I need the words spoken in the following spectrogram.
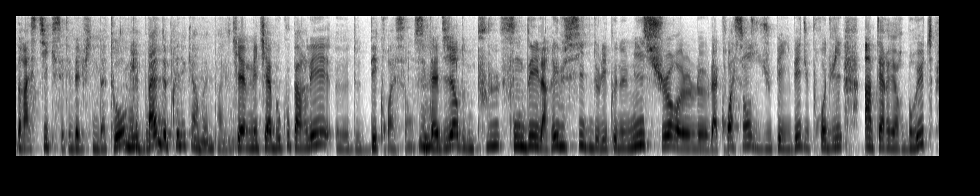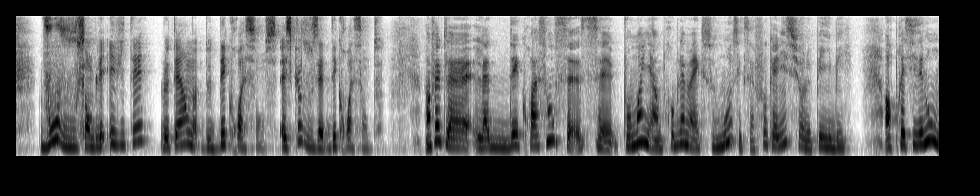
drastique, c'était Delphine Bateau. Mais pas de prix du carbone, par exemple. Qui a, mais qui a beaucoup parlé euh, de décroissance, mhm. c'est-à-dire de ne plus fonder la réussite de l'économie sur euh, la croissance du PIB, du produit intérieur brut. Vous, vous semblez éviter le terme de décroissance. Est-ce que vous êtes décroissante? En fait, la, décroissance, pour moi, il y a un problème avec ce mot, c'est que ça focalise sur le PIB. Or, précisément,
